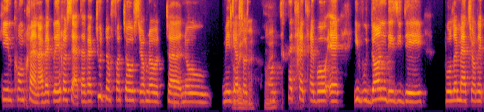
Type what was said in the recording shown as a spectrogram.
qu'ils comprennent avec les recettes, avec toutes nos photos sur notre, euh, nos médias sociaux. sont très, très, très beaux et ils vous donnent des idées pour le mettre sur des,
